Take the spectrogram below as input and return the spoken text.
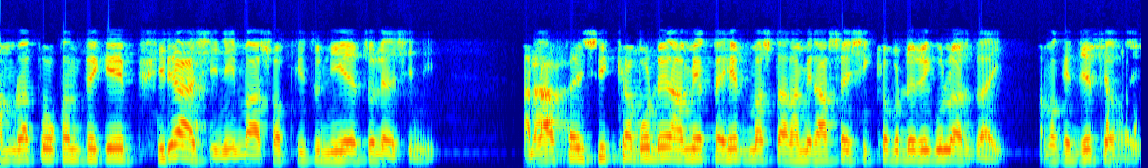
আমরা তো ওখান থেকে ফিরে আসিনি বা সবকিছু নিয়ে চলে আসিনি। আর রাজশাহী শিক্ষা বোর্ডে আমি একটা হেডমাস্টার আমি রাজশাহী শিক্ষা বোর্ডে রেগুলার যাই। আমাকে যেতে হয়।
